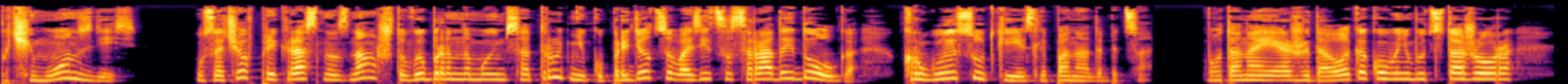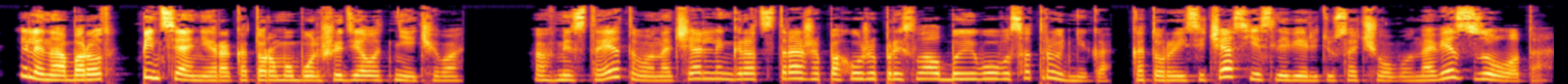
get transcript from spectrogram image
почему он здесь? Усачев прекрасно знал, что выбранному им сотруднику придется возиться с Радой долго, круглые сутки, если понадобится. Вот она и ожидала какого-нибудь стажера, или наоборот, пенсионера, которому больше делать нечего. А вместо этого начальник градстражи, похоже, прислал боевого сотрудника, который и сейчас, если верить Усачеву, на вес золота.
